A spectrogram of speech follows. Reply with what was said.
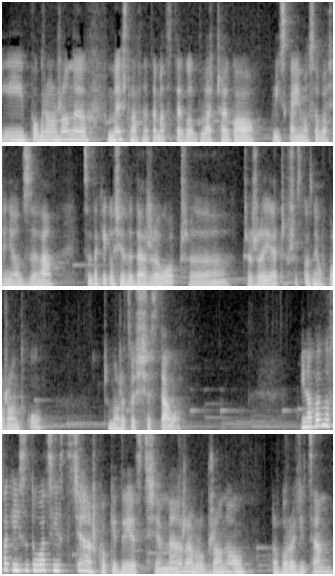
i pogrążonych w myślach na temat tego, dlaczego bliska im osoba się nie odzywa, co takiego się wydarzyło, czy, czy żyje, czy wszystko z nią w porządku, czy może coś się stało. I na pewno w takiej sytuacji jest ciężko, kiedy jest się mężem lub żoną, albo rodzicem,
